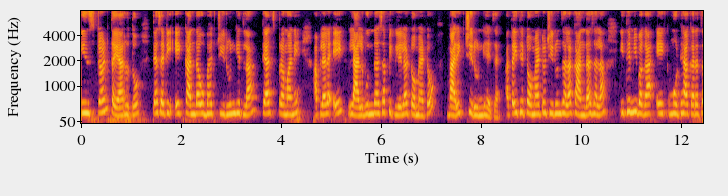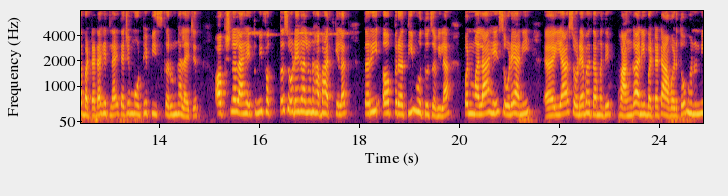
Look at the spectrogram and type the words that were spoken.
इन्स्टंट तयार होतो. त्यासाठी एक कांदा उभा चिरून घेतला. त्याचप्रमाणे आपल्याला एक लालबुंद असा पिकलेला टोमॅटो बारीक चिरून घ्यायचा आहे. आता इथे टोमॅटो चिरून झाला कांदा झाला. इथे मी बघा एक मोठ्या आकाराचा बटाटा घेतला आहे त्याचे मोठे पीस करून घालायचेत. ऑप्शनल आहे तुम्ही फक्त सोडे घालून हा भात केलात. तरी अप्रतिम होतो चवीला. पण मला हे सोडे आणि या सोड्या भातामध्ये वांगा आणि बटाटा आवडतो. म्हणून मी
